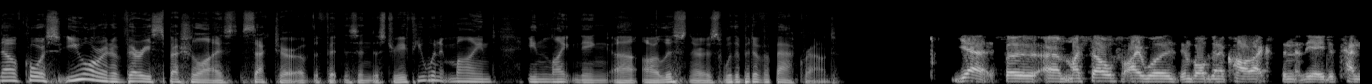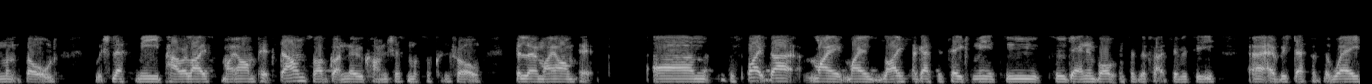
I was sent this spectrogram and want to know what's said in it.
Now, of course, you are in a very specialized sector of the fitness industry. If you wouldn't mind enlightening uh, our listeners with a bit of a background. Yeah, so um, myself, I was involved in a car accident at the age of 10 months old, which left me paralyzed from my armpits down. So I've got no conscious muscle control below my armpits. Um, despite that, my, my life, I guess, has taken me to, to getting involved in physical activity uh, every step of the way.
